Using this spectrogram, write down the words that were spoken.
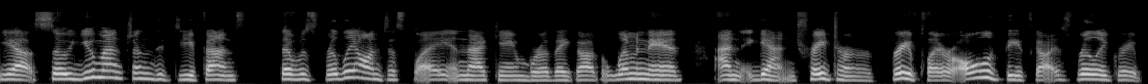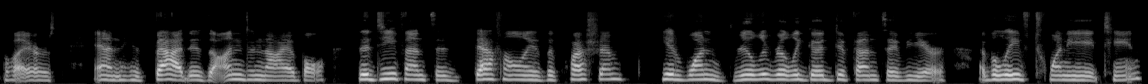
Yeah. So you mentioned the defense that was really on display in that game where they got eliminated. And again, Trea Turner, great player. All of these guys, really great players. And his bat is undeniable. The defense is definitely the question. He had one really, really good defensive year, I believe 2018.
